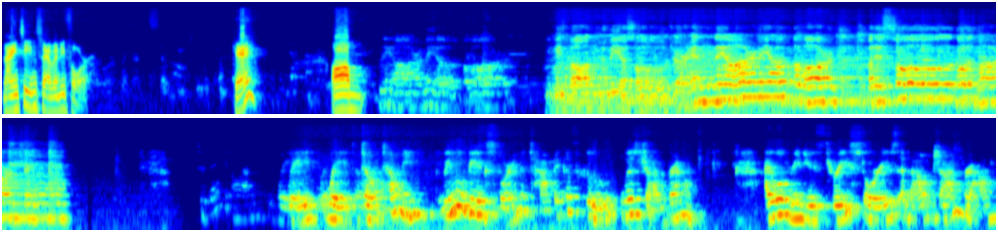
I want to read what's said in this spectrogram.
Nineteen seventy-four. Okay. Um, He's gone to be a soldier in the army of the Lord, but his soul goes marching. On. Wait, wait, don't tell me. We will be exploring the topic of who was John Brown. I will read you three stories about John Brown.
